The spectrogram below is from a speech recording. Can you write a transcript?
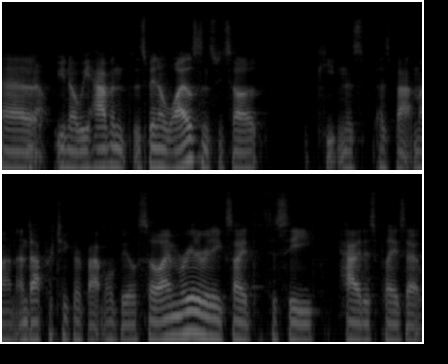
Uh, No. you know, we haven't. It's been a while since we saw Keaton as as Batman and that particular Batmobile. So I'm really really excited to see how this plays out,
